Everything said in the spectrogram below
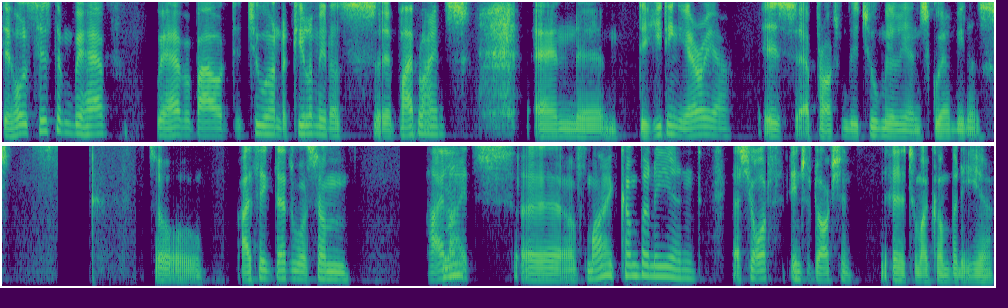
the whole system we have we have about 200 kilometers uh, pipelines and um, the heating area is approximately 2 million square meters. So I think that was some highlights uh, of my company and a short introduction uh, to my company here.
